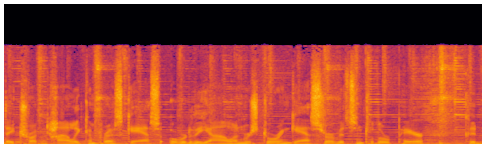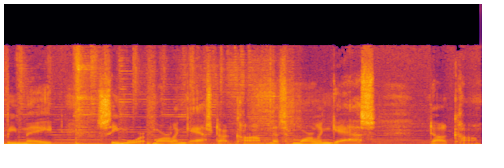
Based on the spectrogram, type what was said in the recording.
They trucked highly compressed gas over to the island, restoring gas service until the repair could be made. See more at marlingas.com. That's marlingas.com.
